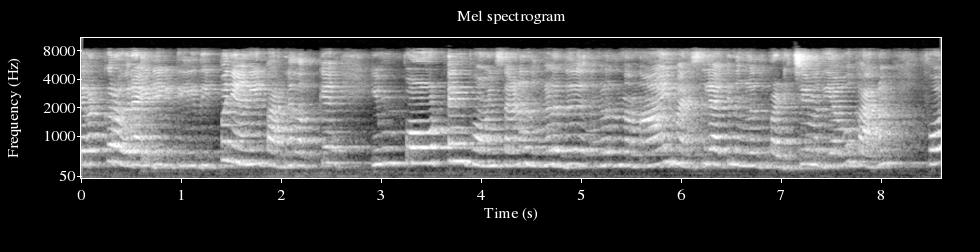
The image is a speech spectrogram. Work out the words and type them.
ഏറെക്കുറെ ഒരു ഐഡിയ കിട്ടി ഇതിപ്പോ ഞാൻ ഈ പറഞ്ഞതൊക്കെ ഇമ്പോർട്ടന്റ് പോയിന്റ്സ് ആണ്. നിങ്ങളിത് നിങ്ങളിത് നന്നായി മനസ്സിലാക്കി നിങ്ങളിത് പഠിച്ചേ മതിയാവൂ. കാരണം ഫോർ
